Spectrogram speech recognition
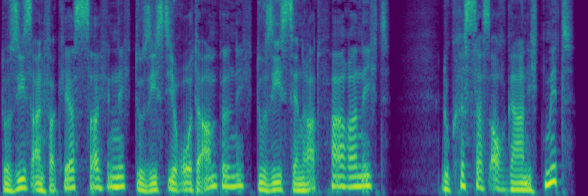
Du siehst ein Verkehrszeichen nicht, du siehst die rote Ampel nicht, du siehst den Radfahrer nicht, du kriegst das auch gar nicht mit.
